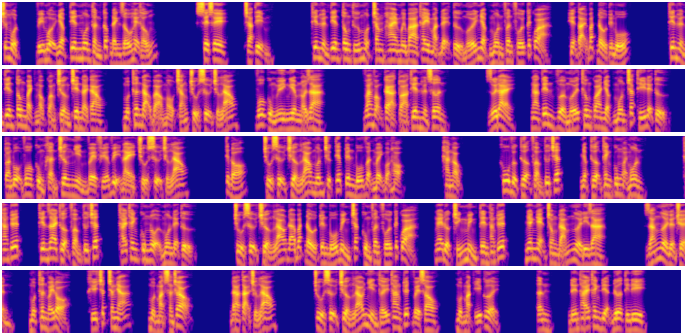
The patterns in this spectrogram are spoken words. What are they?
chương một, vì muội nhập tiên môn thần cấp đánh dấu hệ thống. Cc tra tìm. Thiên huyền tiên tông thứ một trăm hai mươi ba thay mặt đệ tử mới nhập môn phân phối kết quả, hiện tại bắt đầu tuyên bố. Thiên huyền tiên tông bạch ngọc quảng trường trên đài cao, một thân đạo bảo màu trắng chủ sự trưởng lão, vô cùng uy nghiêm nói ra. Vang vọng cả tòa thiên huyền sơn. Dưới đài, ngàn tên vừa mới thông qua nhập môn chắc thí đệ tử, toàn bộ vô cùng khẩn trương nhìn về phía vị này chủ sự trưởng lão. Tiếp đó, chủ sự trưởng lão muốn trực tiếp tuyên bố vận mệnh bọn họ. Hàn ngọc, khu vực thượng phẩm tư chất, nhập thượng thanh cung ngoại môn. Thang tuyết thiên giai thượng phẩm tư chất, thái thanh cung nội môn đệ tử. Chủ sự trưởng lão đã bắt đầu tuyên bố bình chắc cùng phân phối kết quả, nghe được chính mình tên thang tuyết, nhanh nhẹn trong đám người đi ra. Dáng người vận chuyển, một thân váy đỏ, khí chất trang nhã, một mặt sáng trạo. Đa tạ trưởng lão. Chủ sự trưởng lão nhìn thấy thang tuyết về sau, một mặt ý cười. Ân, đến thái thanh điện đưa tin đi.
